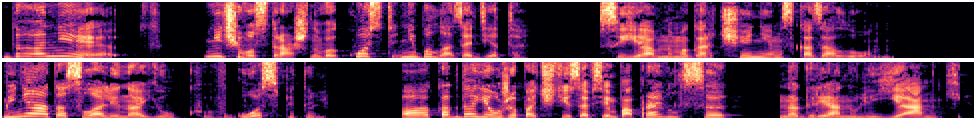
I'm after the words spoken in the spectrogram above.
«Да нет, ничего страшного, кость не была задета». С явным огорчением сказал он. «Меня отослали на юг, в госпиталь, а когда я уже почти совсем поправился, нагрянули янки.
